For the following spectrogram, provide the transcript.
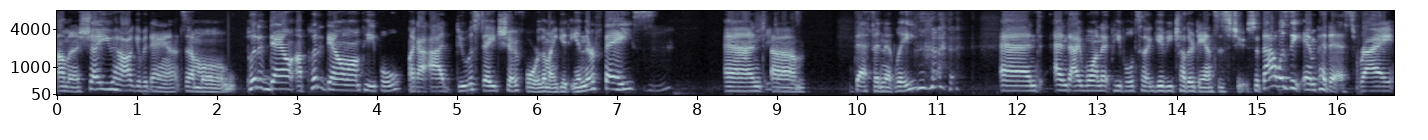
I'm going to show you how I give a dance. And I'm going to put it down. I put it down on people. Like I, I do a stage show for them. I get in their face. Mm-hmm. And um, definitely. and and I wanted people to give each other dances too. So that was the impetus, right?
